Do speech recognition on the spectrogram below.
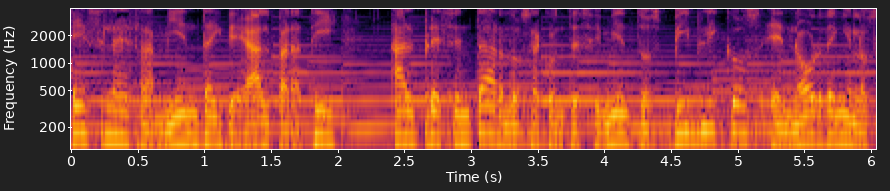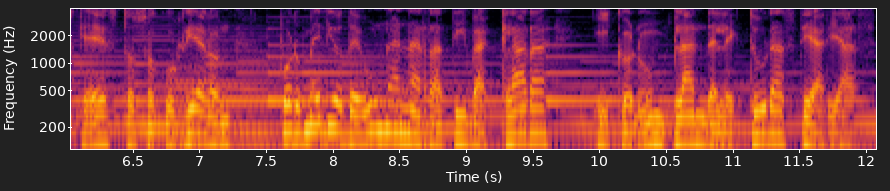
es la herramienta ideal para ti al presentar los acontecimientos bíblicos en orden en los que estos ocurrieron por medio de una narrativa clara y con un plan de lecturas diarias.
